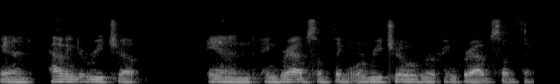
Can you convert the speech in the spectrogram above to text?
and having to reach up and and grab something or reach over and grab something.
